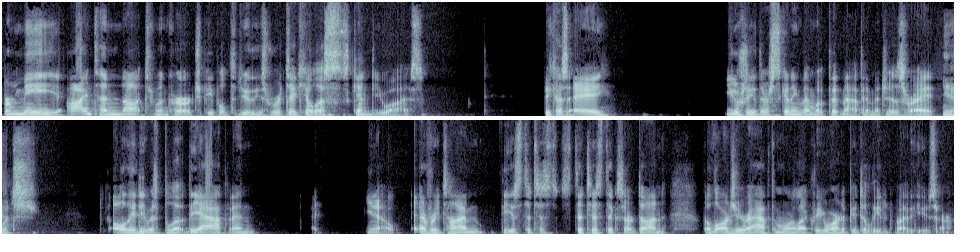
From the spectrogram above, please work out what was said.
for me, I tend not to encourage people to do these ridiculous skinned UIs because a usually they're skinning them with bitmap images, right? Yeah. Which all they do is bloat the app, and you know every time these statis- statistics are done, the larger your app, the more likely you are to be deleted by the user.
